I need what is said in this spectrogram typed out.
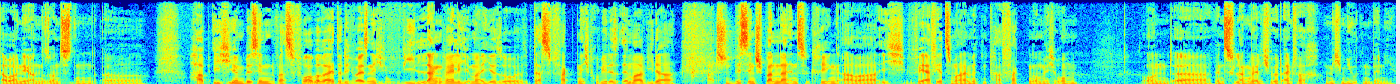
Aber nee, ansonsten äh, habe ich hier ein bisschen was vorbereitet. Ich weiß nicht, wie langweilig immer hier so das Fakten. Ich probiere das immer wieder Quatsch. ein bisschen spannender hinzukriegen, aber ich werf jetzt mal mit ein paar Fakten um mich rum. Und äh, wenn es zu langweilig wird, einfach mich muten, Benny.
